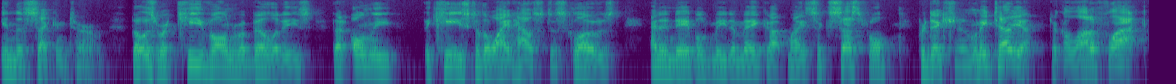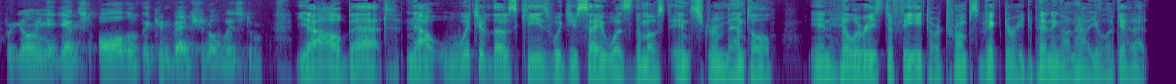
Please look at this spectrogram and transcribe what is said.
in the second term. Those were key vulnerabilities that only the keys to the White House disclosed and enabled me to make up my successful prediction. And let me tell you, took a lot of flack for going against all of the conventional wisdom. Yeah, I'll bet. Now, which of those keys would you say was the most instrumental in Hillary's defeat or Trump's victory, depending on how you look at it?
